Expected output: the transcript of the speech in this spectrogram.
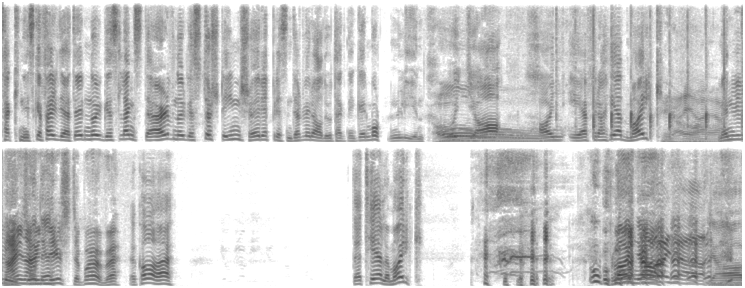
tekniske ferdigheter, Norges lengste elv, Norges største innsjø, representert ved radiotekniker Morten Lyn. Og ja, han er fra Hedmark. Men vi vet Nei, nei, jo hun han rister på hodet. Hva er det? Det er Telemark. Oppland, ja. ja.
